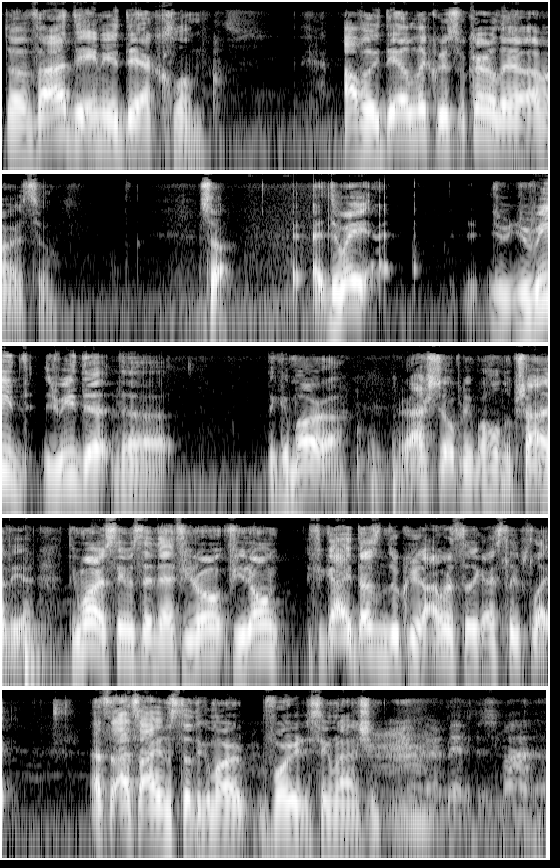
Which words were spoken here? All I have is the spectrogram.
the vadi in klum, avo yedei likris v'kar leah amaritzu. So uh, the way you, you read you read the the the Gemara, they're actually opening a whole new pshat here. The Gemara seems to say that if you don't if you don't if a guy doesn't do kriyishma, I would have thought the guy sleeps late. That's that's how I understood the Gemara before you sing Rashi. Got that Bismana.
